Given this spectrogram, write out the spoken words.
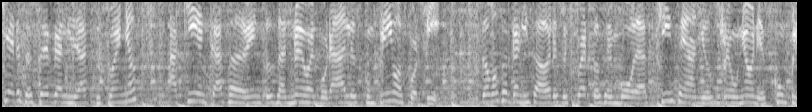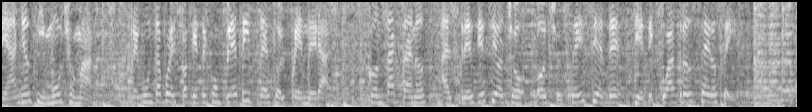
¿Quieres hacer realidad tus Aquí en Casa de Eventos La Nueva Alborada los cumplimos por ti. Somos organizadores expertos en bodas, 15 años, reuniones, cumpleaños y mucho más. Pregunta por el paquete completo y te sorprenderás. Contáctanos al 318-867-7406.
